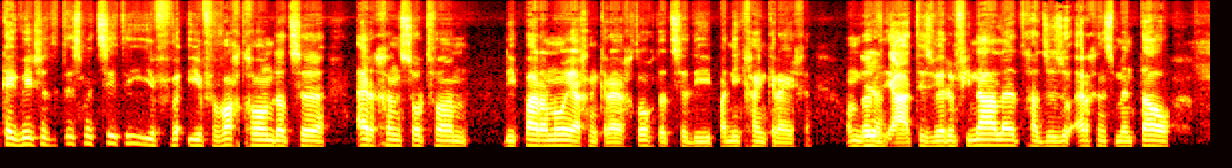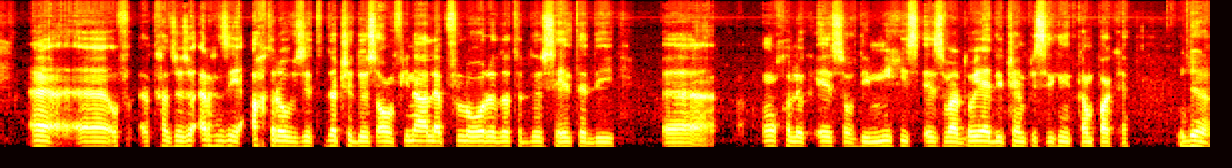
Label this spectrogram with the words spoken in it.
Kijk, weet je wat het is met City? Je, je verwacht gewoon dat ze ergens soort van die paranoia gaan krijgen, toch? Dat ze die paniek gaan krijgen. Omdat, Ja. ja, het is weer een finale. Het gaat sowieso ergens mentaal... eh, eh, of het gaat sowieso ergens in je achterhoofd zitten dat je dus al een finale hebt verloren. Dat er dus de hele tijd die eh, ongeluk is of die migies is, waardoor jij die Champions League niet kan pakken. Ja,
